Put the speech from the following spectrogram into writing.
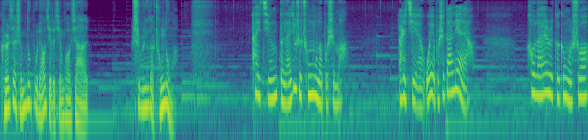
可是，在什么都不了解的情况下，是不是有点冲动啊？爱情本来就是冲动的，不是吗？而且我也不是单恋呀。后来艾瑞克跟我说，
